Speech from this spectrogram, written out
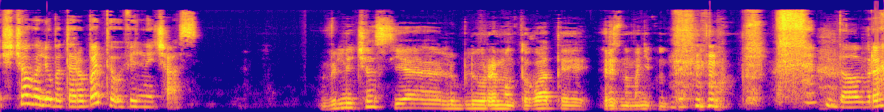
що ви любите робити у вільний час? У вільний час я люблю ремонтувати різноманітну техніку. Добре.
